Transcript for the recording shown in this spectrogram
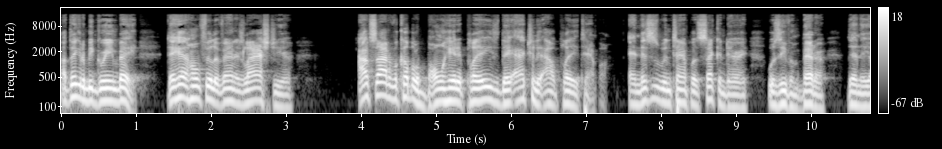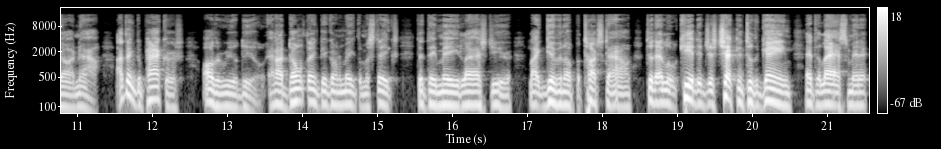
I think it'll be Green Bay. They had home field advantage last year outside of a couple of boneheaded plays, they actually outplayed Tampa. And this is when Tampa's secondary was even better than they are now. I think the Packers are the real deal. And I don't think they're going to make the mistakes that they made last year, like giving up a touchdown to that little kid that just checked into the game at the last minute,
